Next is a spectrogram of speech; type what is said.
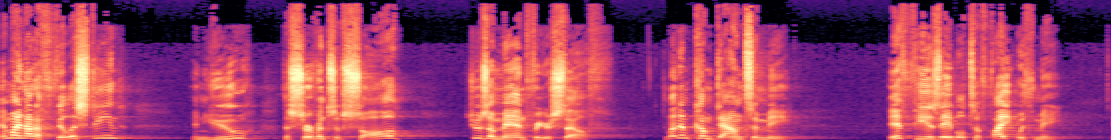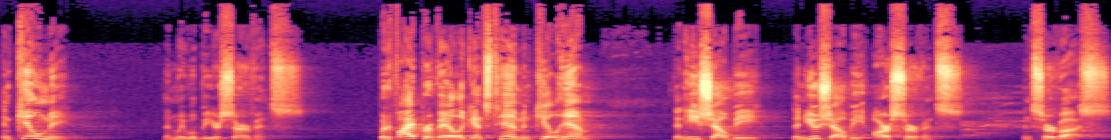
Am I not a Philistine? And you, the servants of Saul? Choose a man for yourself. Let him come down to me. If he is able to fight with me and kill me, then we will be your servants. But if I prevail against him and kill him, then he shall be, then you shall be our servants and serve us.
